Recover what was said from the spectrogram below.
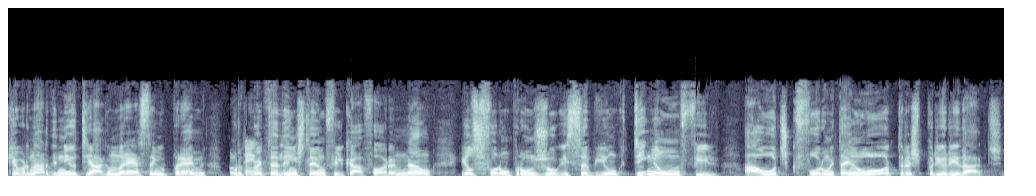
que a Bernardina e o Tiago merecem o prémio porque, um coitadinhos, têm um filho cá fora? Não. Eles foram para um jogo e sabiam que tinham um filho. Há outros que foram e têm outras prioridades.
